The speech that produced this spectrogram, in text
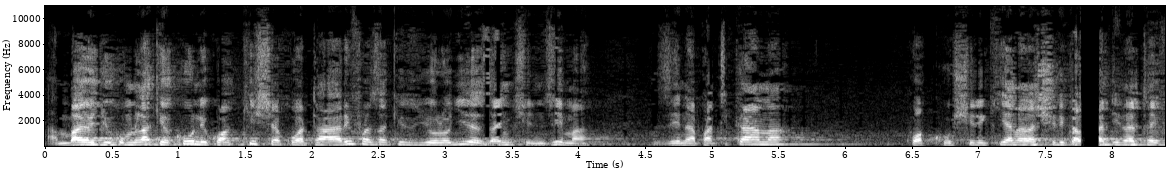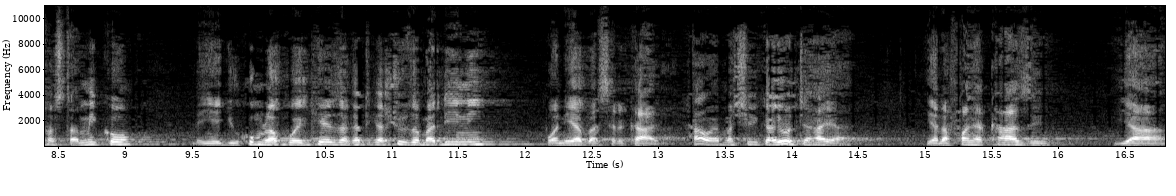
ambayo jukumu lake kuu ni kuhakikisha kuwa taarifa za kijiolojia za nchi nzima zinapatikana kwa kushirikiana na shirika la madini la taifa STAMICO lenye jukumu la kuwekeza katika shughuli za madini kwa niaba ya serikali. Hawa mashirika yote haya yanafanya kazi ya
